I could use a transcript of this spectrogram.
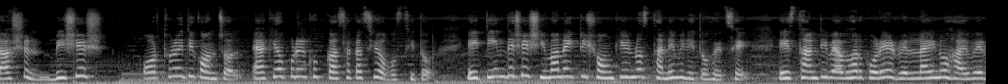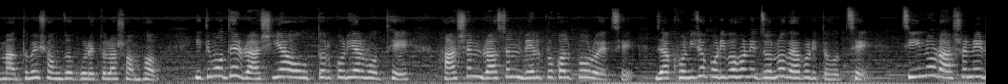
রাশন বিশেষ অর্থনৈতিক অঞ্চল একে অপরের খুব কাছাকাছি অবস্থিত। এই তিন দেশের সীমানা একটি সংকীর্ণ স্থানে মিলিত হয়েছে। এই স্থানটি ব্যবহার করে রেললাইন ও হাইওয়ের মাধ্যমে সংযোগ গড়ে তোলা সম্ভব। ইতিমধ্যে রাশিয়া ও উত্তর কোরিয়ার মধ্যে হাসান রাসান রেল প্রকল্পও রয়েছে, যা খনিজ পরিবহনের জন্য ব্যবহৃত হচ্ছে। চীন ও রাসায়নের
